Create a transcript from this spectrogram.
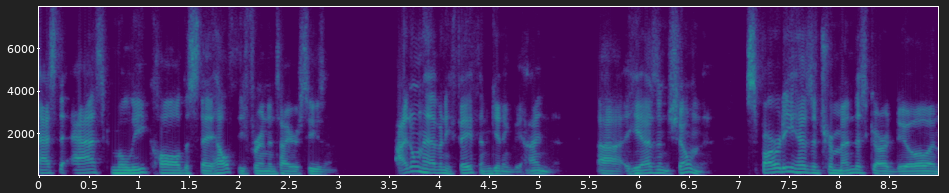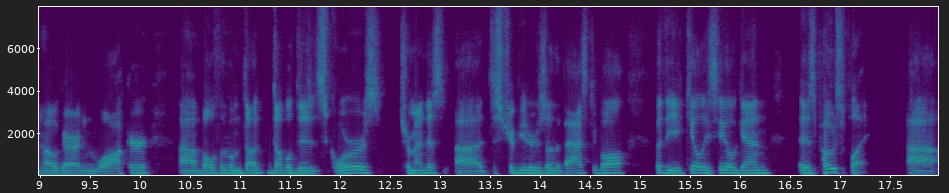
has to ask Malik Hall to stay healthy for an entire season. I don't have any faith in getting behind that. Uh, he hasn't shown that. Sparty has a tremendous guard duo in Hoggard and Walker. Uh, both of them dou- double digit scorers, tremendous uh, distributors of the basketball. But the Achilles heel again is post play. Uh,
